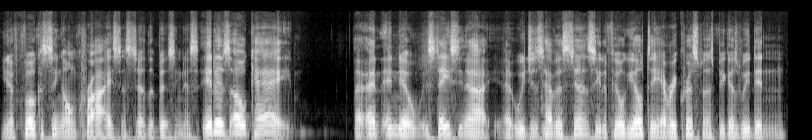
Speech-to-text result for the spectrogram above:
you know, focusing on Christ instead of the busyness. It is okay. And, and you know, Stacy and I, uh, we just have this tendency to feel guilty every Christmas because we didn't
